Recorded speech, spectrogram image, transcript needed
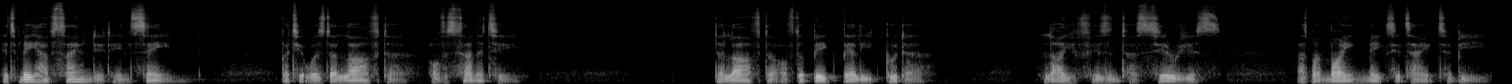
It may have sounded insane, but it was the laughter of sanity, the laughter of the big bellied Buddha. Life isn't as serious as my mind makes it out to be.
